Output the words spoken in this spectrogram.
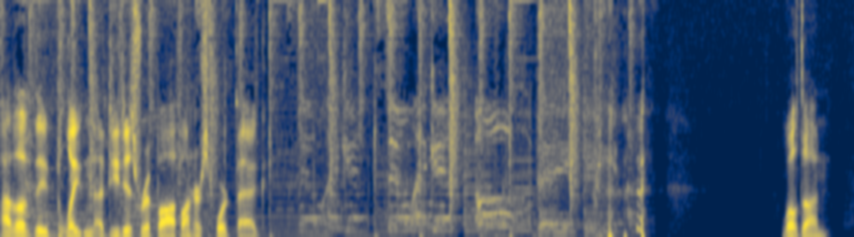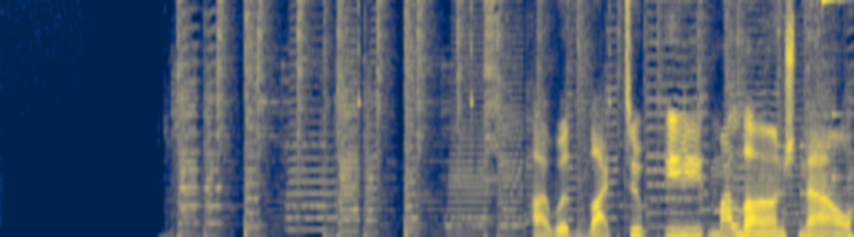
I love the blatant Adidas ripoff on her sport bag. well done. I would like to eat my lunch now.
